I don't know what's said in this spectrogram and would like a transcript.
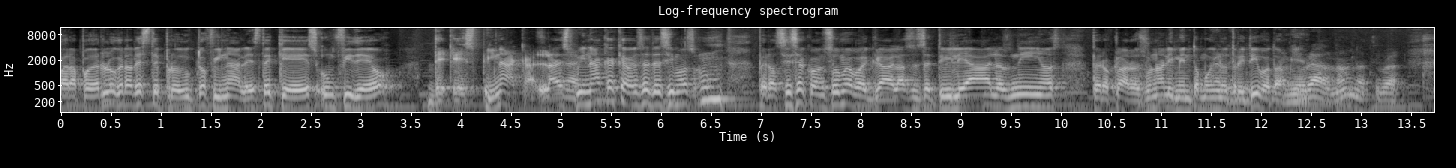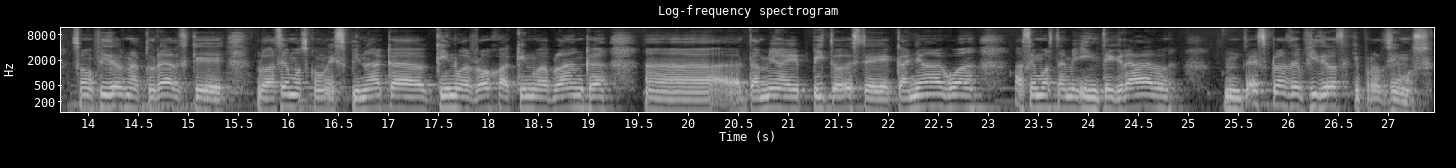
para poder lograr este producto final, este que es un fideo de espinaca. La espinaca que a veces decimos, "Mm", pero sí se consume porque claro, la susceptibilidad a los niños, pero claro, es un alimento muy nutritivo también. Natural, ¿no? Natural. Son fideos naturales que lo hacemos con espinaca, quinoa roja, quinoa blanca, ah, también hay pito, este, cañagua, hacemos también integral, es clase de fideos que producimos.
